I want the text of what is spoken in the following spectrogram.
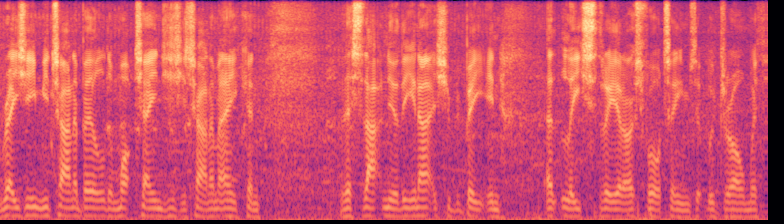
regime you're trying to build and what changes you're trying to make. And this, that, and the other. United should be beating at least three of those four teams that we've drawn with.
